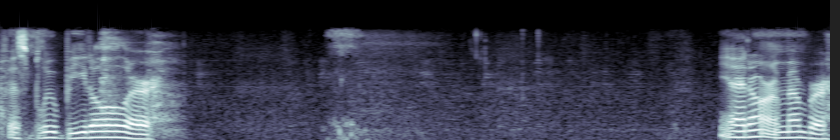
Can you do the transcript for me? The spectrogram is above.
If it's Blue Beetle or. Yeah, I don't remember.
